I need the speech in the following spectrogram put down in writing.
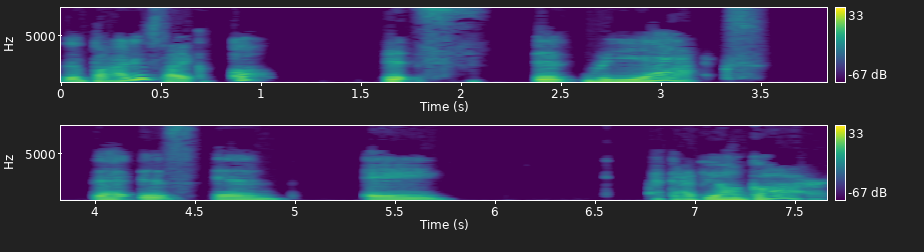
the body's like, oh, it's, it reacts that it's in a, I gotta be on guard.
